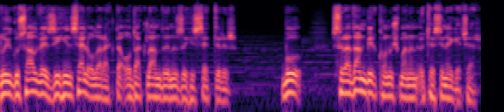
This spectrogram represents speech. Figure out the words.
duygusal ve zihinsel olarak da odaklandığınızı hissettirir. Bu, sıradan bir konuşmanın ötesine geçer.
